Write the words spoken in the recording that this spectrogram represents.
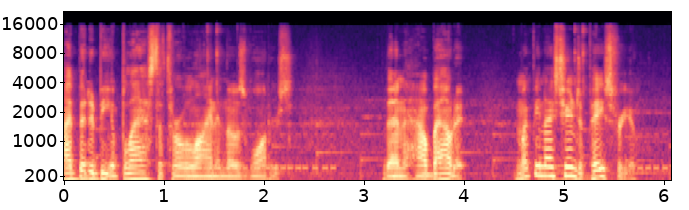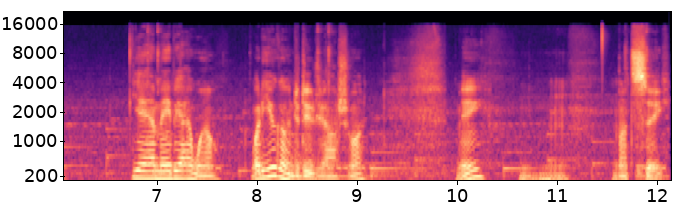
I bet it'd be a blast to throw a line in those waters. Then how about it? It might be a nice change of pace for you. Yeah, maybe I will. What are you going to do, Joshua? Me? Hmm. Let's see.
